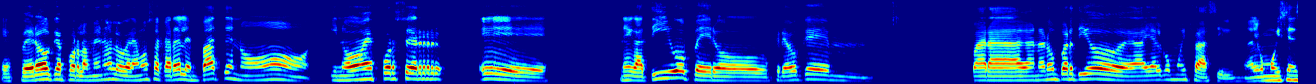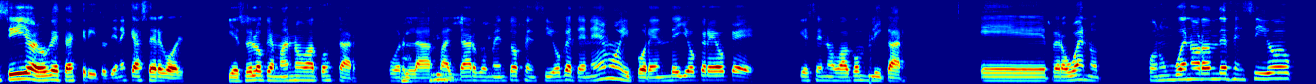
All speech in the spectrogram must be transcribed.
Espero que por lo menos logremos sacar el empate, no, y no es por ser eh, negativo, pero creo que mm, para ganar un partido hay algo muy fácil, algo muy sencillo, algo que está escrito, tienes que hacer gol. Y eso es lo que más nos va a costar por la falta de argumento ofensivo que tenemos y por ende yo creo que, que se nos va a complicar. Eh, pero bueno, con un buen orden defensivo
